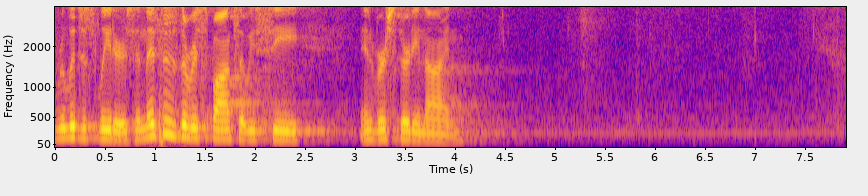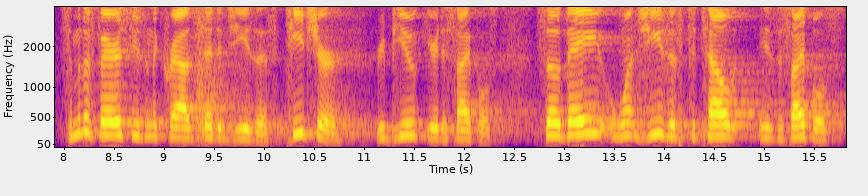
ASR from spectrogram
religious leaders. And this is the response that we see in verse 39. Some of the Pharisees in the crowd said to Jesus, Teacher, rebuke your disciples. So they want Jesus to tell his disciples,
